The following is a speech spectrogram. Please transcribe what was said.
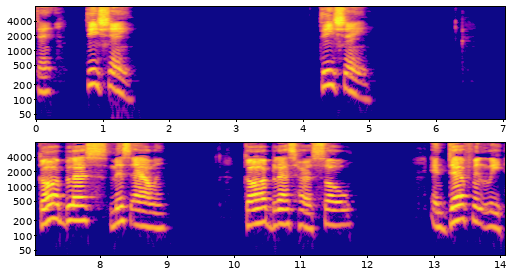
D. Shane. God bless Miss Allen. God bless her soul. And definitely,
